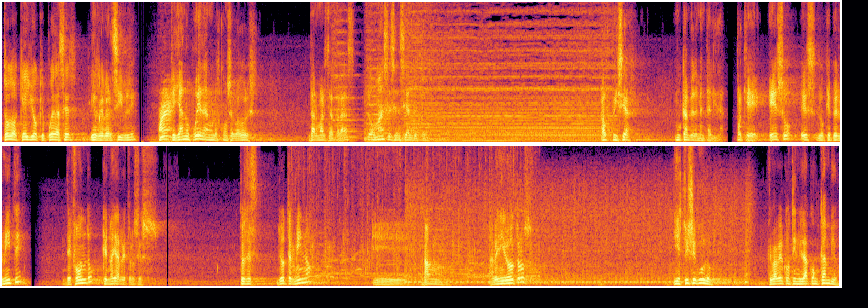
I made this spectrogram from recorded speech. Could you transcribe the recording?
todo aquello que pueda ser irreversible, que ya no puedan los conservadores dar marcha atrás, lo más esencial de todo, auspiciar un cambio de mentalidad, porque eso es lo que permite, de fondo, que no haya retrocesos. Entonces, yo termino y van a venir otros y estoy seguro que va a haber continuidad con cambio.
